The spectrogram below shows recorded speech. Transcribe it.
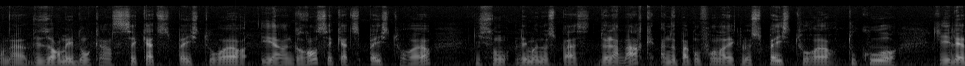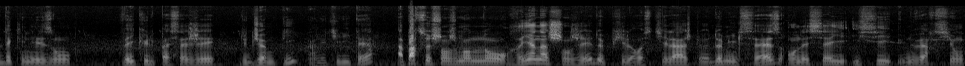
On a désormais donc un C4 Space Tourer et un grand C4 Space Tourer qui sont les monospaces de la marque, à ne pas confondre avec le Space Tourer tout court qui est la déclinaison véhicule passager du Jumpy, un utilitaire. À part ce changement de nom, rien n'a changé depuis le restylage de 2016. On essaye ici une version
